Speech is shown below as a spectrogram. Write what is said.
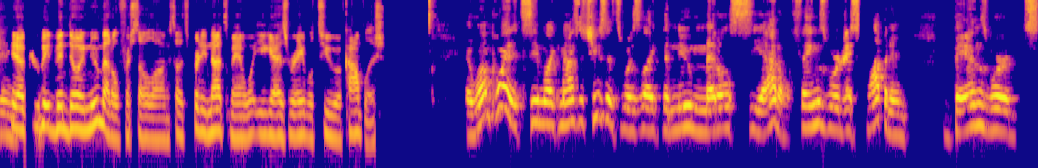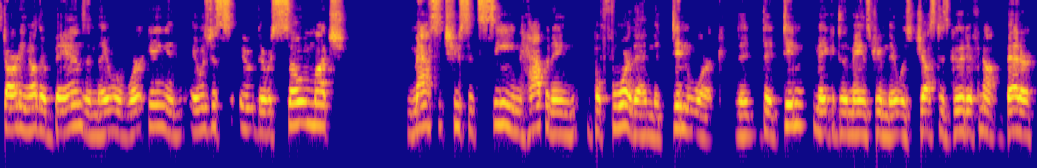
yeah. you know, because we'd been doing nu metal for so long. So it's pretty nuts, man, what you guys were able to accomplish. At one point, it seemed like Massachusetts was like the new metal Seattle. Things were just happening. Bands were starting other bands and they were working and it was just it, there was so much massachusetts scene happening before then that didn't work that that didn't make it to the mainstream that was just as good if not better.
